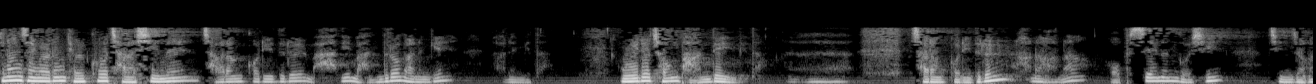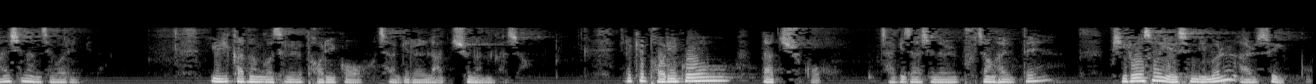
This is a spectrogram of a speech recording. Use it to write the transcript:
신앙생활은 결코 자신의 자랑거리들을 많이 만들어가는 게 아닙니다. 오히려 정반대입니다. 자랑거리들을 하나하나 없애는 것이 진정한 신앙생활입니다. 유익하던 것을 버리고 자기를 낮추는 과정. 이렇게 버리고 낮추고 자기 자신을 부정할 때 비로소 예수님을 알 수 있고,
